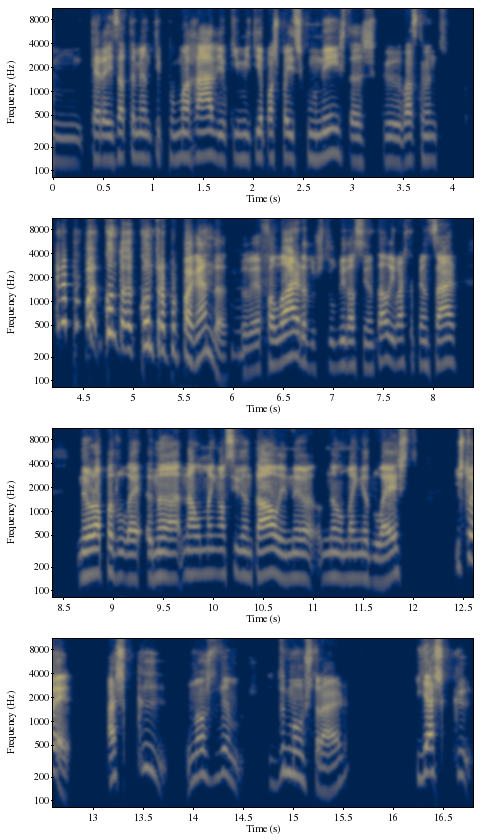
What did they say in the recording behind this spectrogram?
um, que era exatamente tipo uma rádio que emitia para os países comunistas, que basicamente era contra, contra propaganda, uhum. é falar do estilo de vida ocidental e basta pensar na Europa na, na, Alemanha Ocidental e na, na Alemanha de Leste. Isto é, acho que nós devemos demonstrar e acho que,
